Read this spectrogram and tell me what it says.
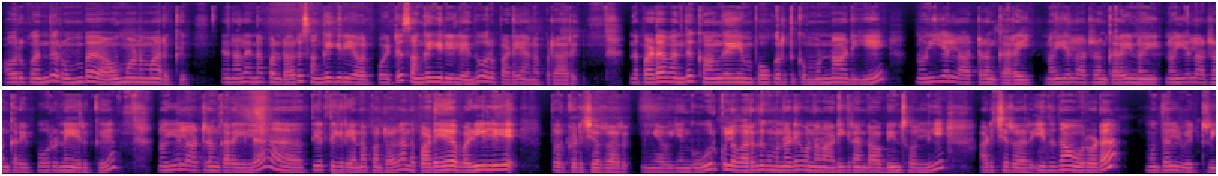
அவருக்கு வந்து ரொம்ப அவமானமாக இருக்குது இதனால் என்ன பண்ணுறாரு சங்ககிரி அவர் போயிட்டு சங்ககிரியிலேருந்து ஒரு படையை அனுப்புகிறாரு அந்த படை வந்து காங்கேயம் போகிறதுக்கு முன்னாடியே நொய்யல் ஆற்றங்கரை நொய்யல் ஆற்றங்கரை நொய் நொய்யல் ஆற்றங்கரை போர்னே இருக்குது நொய்யல் ஆற்றங்கரையில் தீர்த்தகிரி என்ன பண்ணுறாரு அந்த படையை வழியிலேயே தோற்கடிச்சிடுறாரு. நீங்கள் எங்கள் ஊருக்குள்ளே வர்றதுக்கு முன்னாடியே உன்னை நான் அடிக்கிறேன்டா அப்படின்னு சொல்லி அடிச்சிடுறாரு. இதுதான் அவரோட முதல் வெற்றி.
